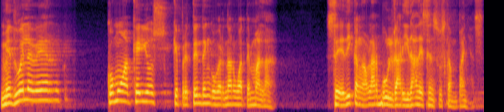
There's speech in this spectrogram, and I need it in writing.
Me duele ver cómo aquellos que pretenden gobernar Guatemala se dedican a hablar vulgaridades en sus campañas.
